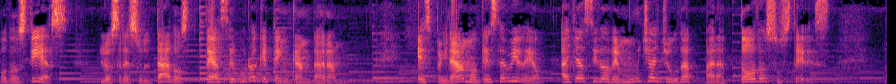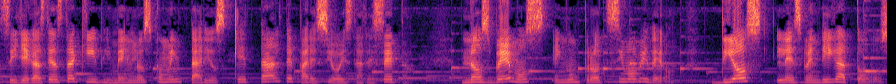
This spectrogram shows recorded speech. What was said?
o dos días. Los resultados te aseguro que te encantarán. Esperamos que este video haya sido de mucha ayuda para todos ustedes. Si llegaste hasta aquí, dime en los comentarios qué tal te pareció esta receta. Nos vemos en un próximo video. Dios les bendiga a todos.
